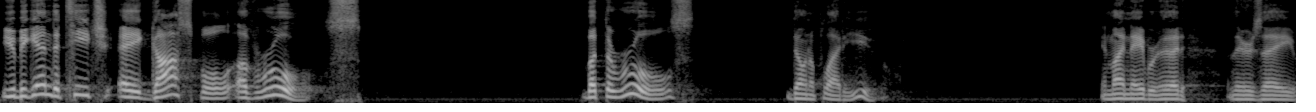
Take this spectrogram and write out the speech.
you begin to teach a gospel of rules, but the rules don't apply to you. In my neighborhood, there's a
